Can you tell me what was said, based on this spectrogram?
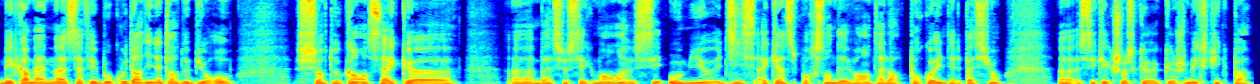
mais quand même, ça fait beaucoup d'ordinateurs de bureau, surtout quand on sait que euh, bah, ce segment, euh, c'est au mieux 10 à 15% des ventes. Alors pourquoi une telle passion? Euh, C'est quelque chose que, je m'explique pas.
